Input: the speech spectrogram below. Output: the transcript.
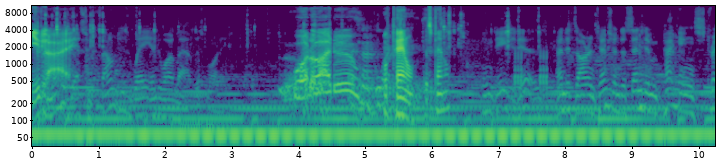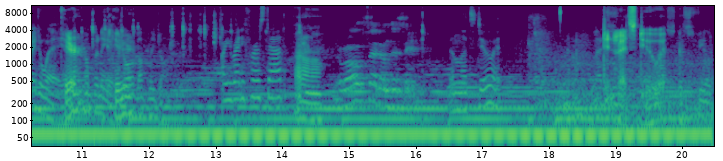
Eli. Yes, found his way into our lab this morning. What do I do? What panel? This panel? Indeed it is. And it's our intention to send him packing straight away in Here? the company of Here? your lovely daughter. Are you ready for us, Dad? I don't know. We're all set on this end. Then let's do it. Then let's do it. This field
